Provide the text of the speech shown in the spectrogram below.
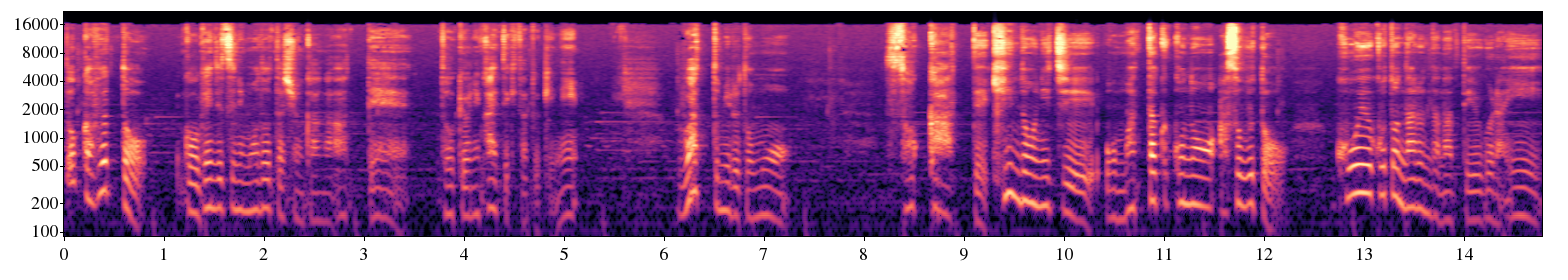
どっかふっとこう現実に戻った瞬間があって東京に帰ってきた時にわっと見るともうそっかって金土日を全くこの遊ぶとこういうことになるんだなっていうぐらい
